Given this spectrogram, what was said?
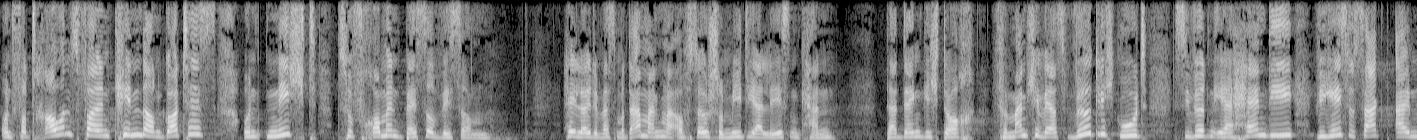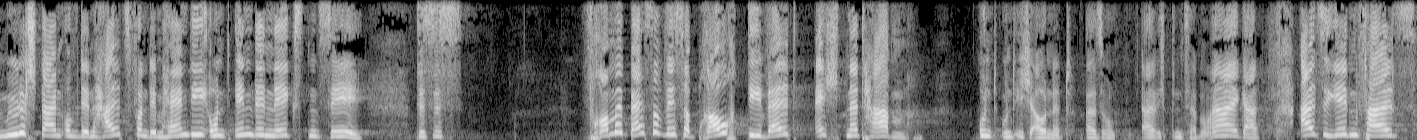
und vertrauensvollen Kindern Gottes und nicht zu frommen Besserwissern. Hey Leute, was man da manchmal auf Social Media lesen kann, da denke ich doch, für manche wäre es wirklich gut, sie würden ihr Handy, wie Jesus sagt, ein Mühlstein um den Hals von dem Handy und in den nächsten See. Das ist, fromme Besserwisser braucht die Welt echt nicht haben. Und, und ich auch nicht. Also, äh, ich bin selber, ah, egal. Also jedenfalls,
